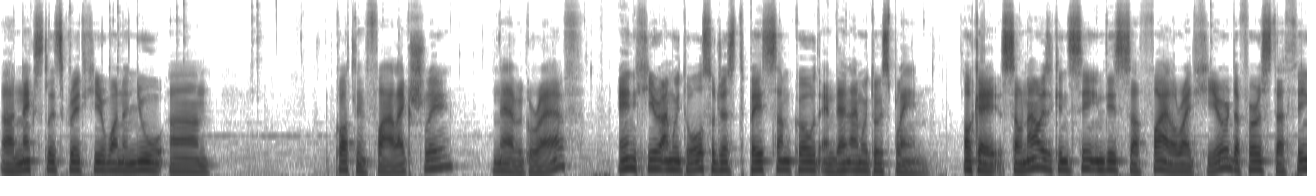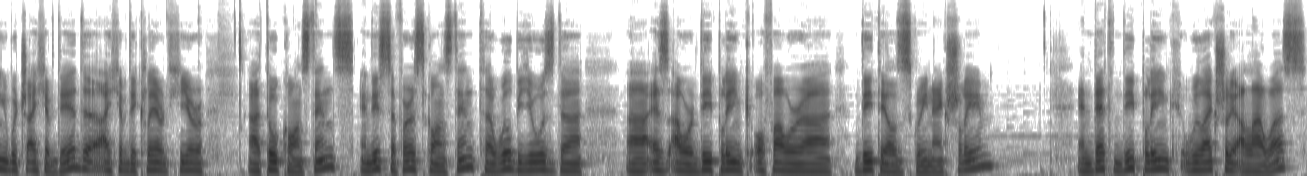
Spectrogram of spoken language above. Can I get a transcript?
Uh, next, let's create here one a new um, Kotlin file, actually, navgraph. And here I'm going to also just paste some code, and then I'm going to explain. Okay, so now as you can see in this uh, file right here, the first uh, thing which I have did, uh, I have declared here uh, two constants, and this first constant uh, will be used uh, as our deep link of our details screen actually. And that deep link will actually allow us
